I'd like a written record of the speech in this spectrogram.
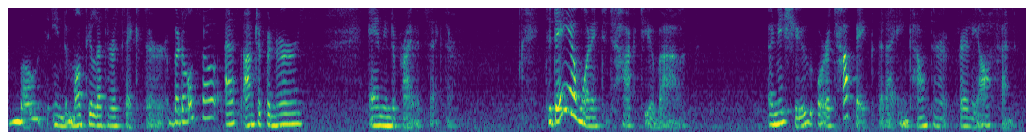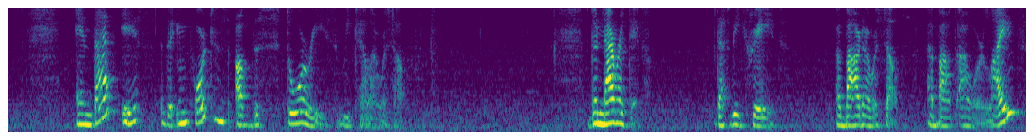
both in the multilateral sector, but also as entrepreneurs and in the private sector. Today, I wanted to talk to you about an issue or a topic that I encounter fairly often. And that is the importance of the stories we tell ourselves. The narrative that we create about ourselves, about our life,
